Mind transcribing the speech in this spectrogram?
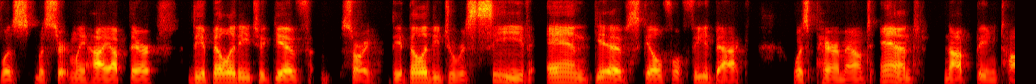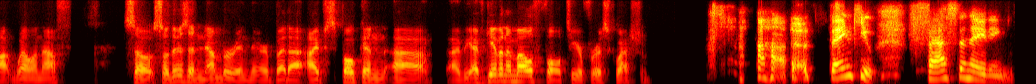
was was certainly high up there. The ability to give, sorry, the ability to receive and give skillful feedback was paramount. And not being taught well enough. So, so there's a number in there, but uh, I've spoken, uh, I've, I've given a mouthful to your first question. Thank you. Fascinating.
